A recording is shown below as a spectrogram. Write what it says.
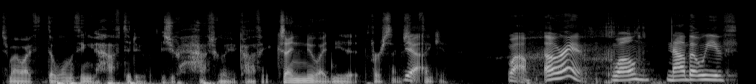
to my wife, "The only thing you have to do is you have to go get coffee," because I knew I'd need it first thing. So Yeah. thank you. Wow. All right. Well, now that we've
